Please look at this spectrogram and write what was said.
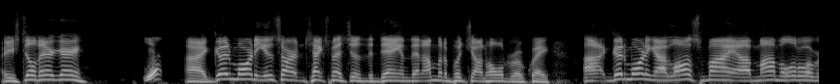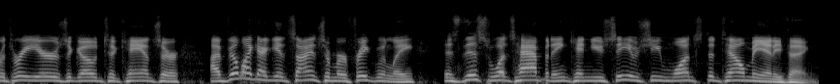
Are you still there, Gary? Yep. All right. Good morning. This is our text message of the day, and then I'm going to put you on hold real quick. Uh, good morning. I lost my uh, mom a little over three years ago to cancer. I feel like I get signs from her frequently. Is this what's happening? Can you see if she wants to tell me anything?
